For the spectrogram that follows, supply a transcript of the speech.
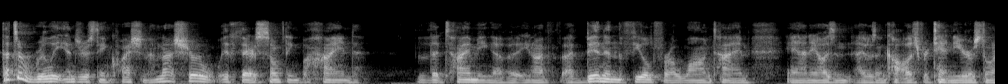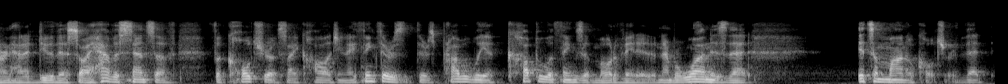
That's a really interesting question. I'm not sure if there's something behind the timing of it. You know, I've I've been in the field for a long time, and you know, I was in I was in college for ten years to learn how to do this. So I have a sense of the culture of psychology, and I think there's there's probably a couple of things that motivated it. Number one is that it's a monoculture that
